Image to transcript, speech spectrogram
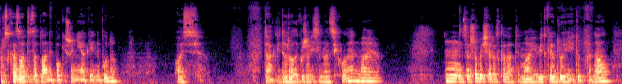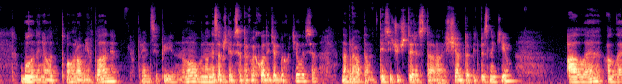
Розказувати за плани поки що ніякий не буду. Ось. Так, відеоролик уже 18 хвилин має. За що би ще розказати? Маю відкрив другий YouTube канал. Були на нього огромні плани, в принципі, але воно не завжди все так виходить, як би хотілося. Набрав там 1400 з чим-то підписників. Але, але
